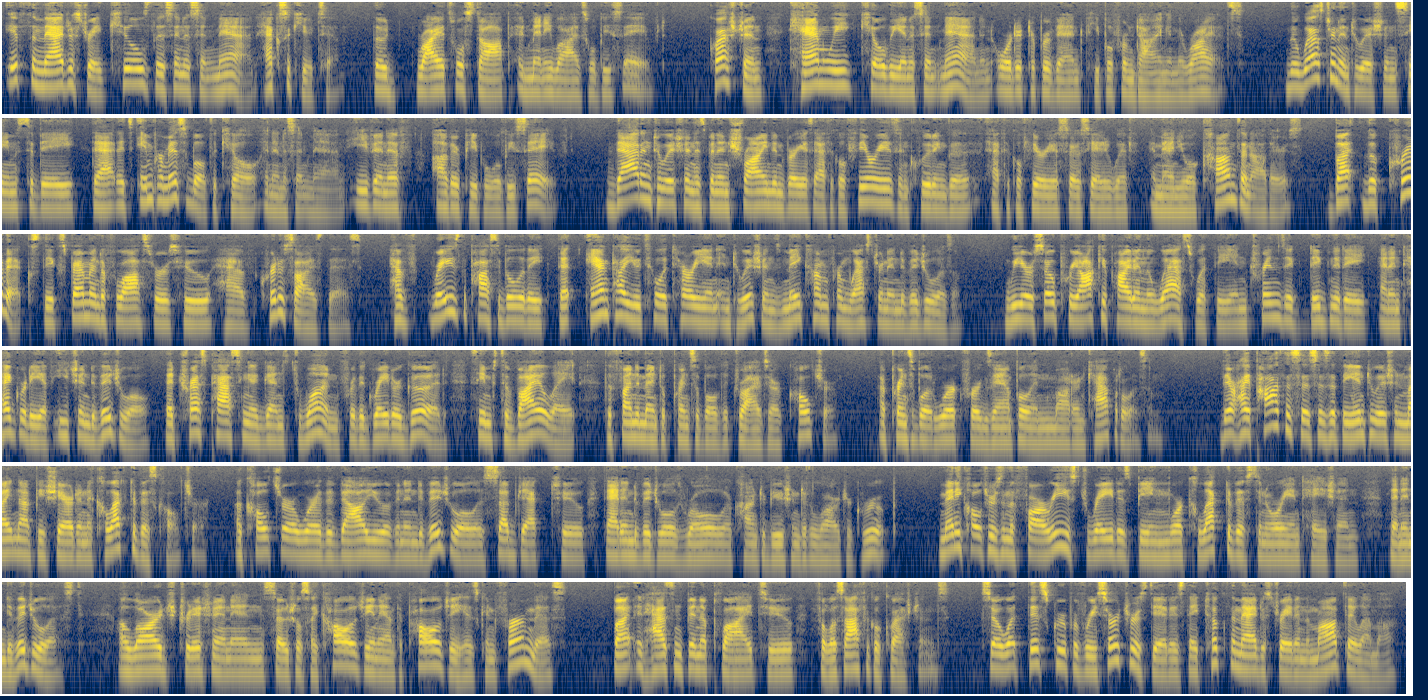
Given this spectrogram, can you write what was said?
if the magistrate kills this innocent man, executes him, the riots will stop and many lives will be saved. Question Can we kill the innocent man in order to prevent people from dying in the riots? The Western intuition seems to be that it's impermissible to kill an innocent man, even if other people will be saved. That intuition has been enshrined in various ethical theories, including the ethical theory associated with Immanuel Kant and others. But the critics, the experimental philosophers who have criticized this, have raised the possibility that anti utilitarian intuitions may come from Western individualism. We are so preoccupied in the West with the intrinsic dignity and integrity of each individual that trespassing against one for the greater good seems to violate the fundamental principle that drives our culture, a principle at work, for example, in modern capitalism. Their hypothesis is that the intuition might not be shared in a collectivist culture, a culture where the value of an individual is subject to that individual's role or contribution to the larger group. Many cultures in the Far East rate as being more collectivist in orientation than individualist. A large tradition in social psychology and anthropology has confirmed this, but it hasn't been applied to philosophical questions. So, what this group of researchers did is they took the magistrate and the mob dilemma,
